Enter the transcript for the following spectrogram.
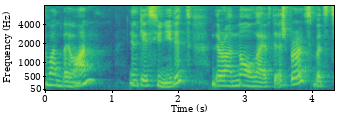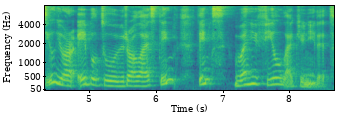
one by one in case you need it. There are no live dashboards, but still you are able to visualize thing, things when you feel like you need it.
